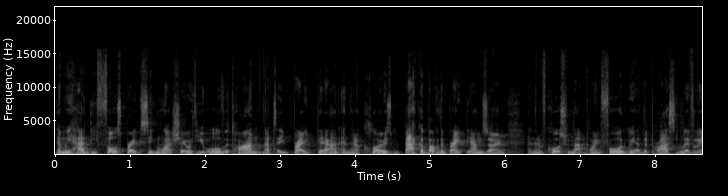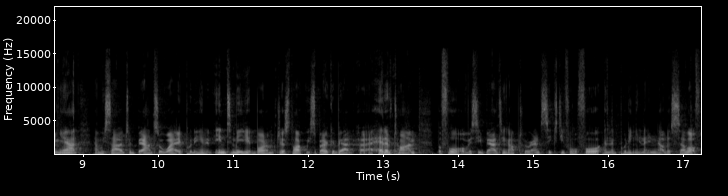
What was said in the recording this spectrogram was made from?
then we had the false break signal I share with you all the time. That's a breakdown and then a close back above the breakdown zone. And then of course, from that point forward, we had the price leveling out and we started to bounce away, putting in an intermediate bottom, just like we spoke about uh, ahead of time before obviously bouncing up to around 64.4 and then putting in another sell off.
